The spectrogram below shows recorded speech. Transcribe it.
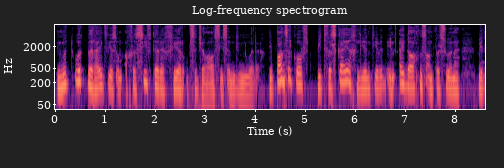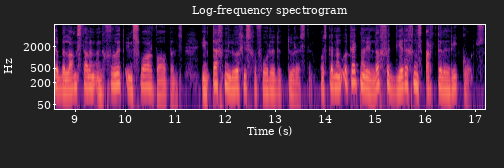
en moet ook bereid wees om aggressief te reageer op situasies indien nodig. Die panserkorps bied verskeie geleenthede en uitdagings aan persone met 'n belangstelling in groot en swaar wapens en tegnologies gevorderde toerusting. Ons kan dan ook kyk na die lugverdedigingsartilleriekorps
